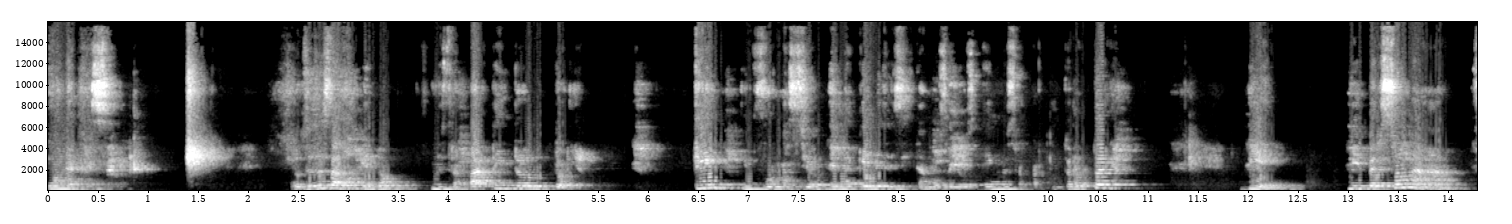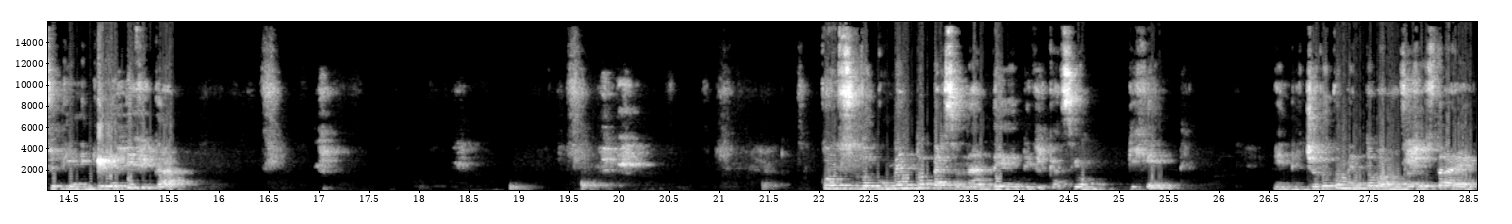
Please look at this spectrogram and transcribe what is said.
una casa. Entonces estamos viendo nuestra parte introductoria. ¿Qué información es la que necesitamos de ellos en nuestra parte introductoria? Bien, mi persona A se tiene que identificar con su documento personal de identificación vigente. En dicho documento vamos a sustraer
